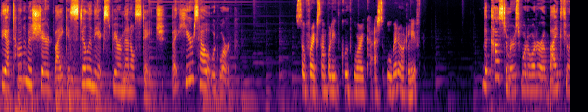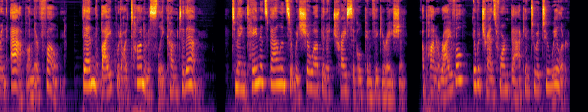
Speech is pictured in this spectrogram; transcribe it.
The autonomous shared bike is still in the experimental stage, but here's how it would work. So, for example, it could work as Uber or Lyft. The customers would order a bike through an app on their phone. Then the bike would autonomously come to them. To maintain its balance, it would show up in a tricycle configuration. Upon arrival, it would transform back into a two wheeler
